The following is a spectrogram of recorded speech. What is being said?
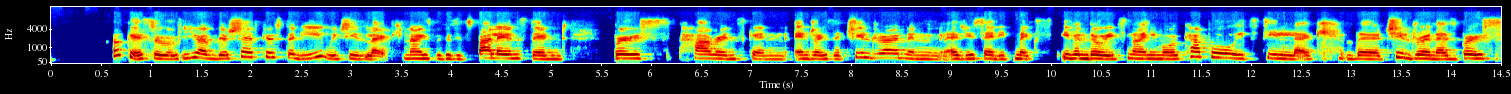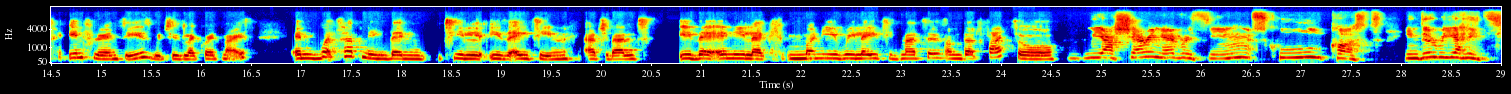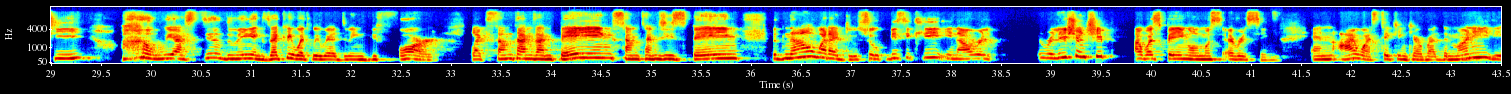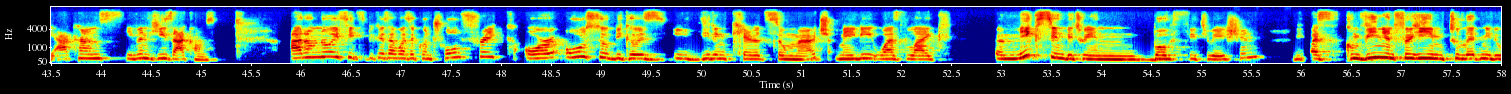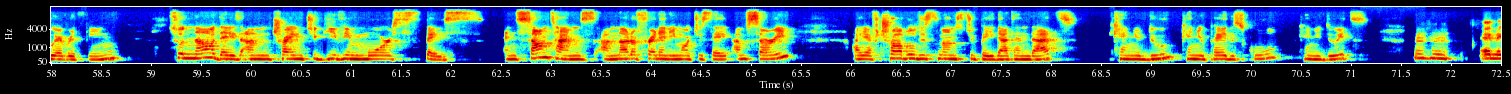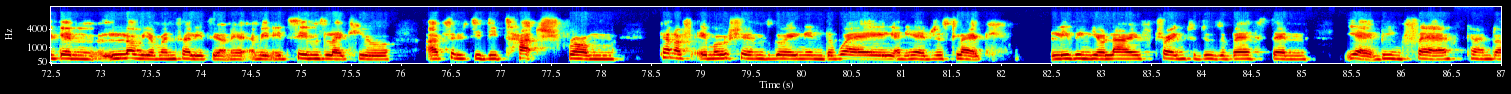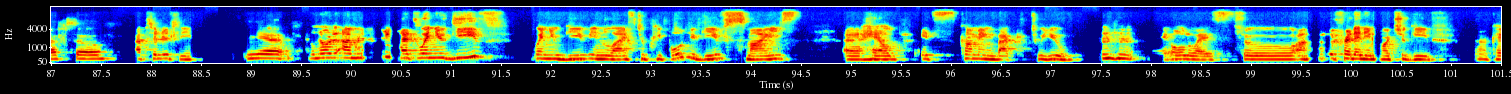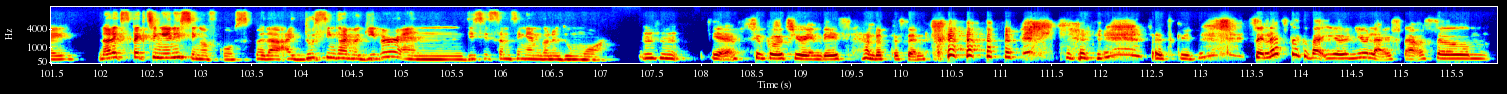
Okay, so you have the shared custody, which is like nice because it's balanced and both parents can enjoy the children and as you said it makes even though it's not anymore a couple it's still like the children as both influences which is like quite nice. And what's happening then till is 18 archibald? Is there any like money related matters on that fact or? We are sharing everything school costs. In the reality we are still doing exactly what we were doing before like sometimes i'm paying sometimes he's paying but now what i do so basically in our relationship i was paying almost everything and i was taking care about the money the accounts even his accounts. I don't know if it's because i was a control freak or also because he didn't care so much. Maybe it was like a mix in between both situation. Because convenient for him to let me do everything. So nowadays i'm trying to give him more space and sometimes I'm not afraid anymore to say, I'm sorry, I have trouble this month to pay that and that. Can you do? Can you pay the school? Can you do it? Mm-hmm. And again, love your mentality on it. I mean, it seems like you absolutely detached from kind of emotions going in the way and yeah, just like living your life, trying to do the best and yeah, being fair kind of. So absolutely. Yeah. You know, I'm learning that when you give, when you give in life to people, you give smiles, uh, help. It's coming back to you mm-hmm. always. So I'm not afraid anymore to give. Okay, not expecting anything, of course, but uh, I do think I'm a giver, and this is something I'm going to do more. Mm-hmm. Yeah, support you in this, hundred percent. That's good. So let's talk about your new life now. So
